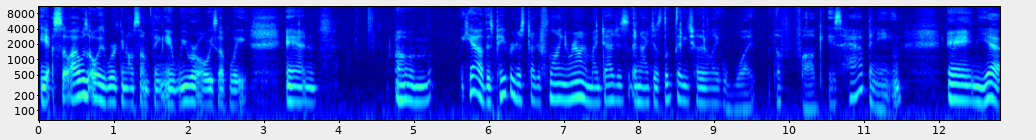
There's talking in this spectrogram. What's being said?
yeah so i was always working on something and we were always up late and um yeah this paper just started flying around and my dad just and i just looked at each other like what the fuck is happening? And yeah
